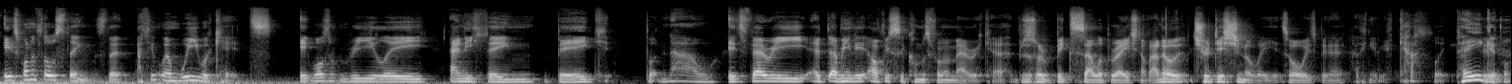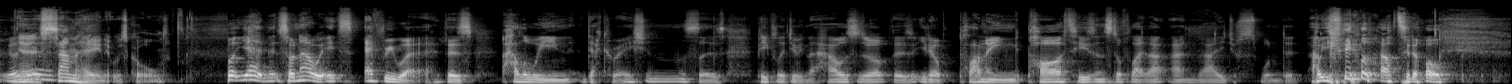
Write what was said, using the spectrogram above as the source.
It's one of those things that I think when we were kids, it wasn't really anything big. But now it's very, I mean, it obviously comes from America. There's a sort of big celebration of it. I know traditionally it's always been a, I think it'd be a Catholic. Pagan. people. Yeah, Samhain it was called. But yeah, so now it's everywhere. There's Halloween decorations. There's people are doing their houses up. There's you know planning parties and stuff like that. And I just wondered how you feel about it all.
